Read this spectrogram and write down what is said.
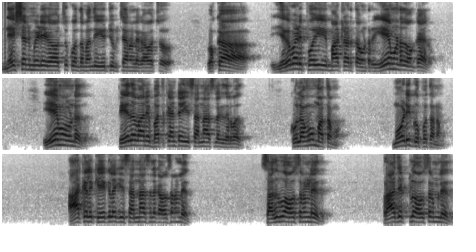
నేషనల్ మీడియా కావచ్చు కొంతమంది యూట్యూబ్ ఛానల్ కావచ్చు ఒక ఎగబడిపోయి మాట్లాడుతూ ఉంటారు. ఏముండదు వంకాయలు. ఏమీ ఉండదు. పేదవాని బతుకంటే ఈ సన్నాసులకు తెలియదు కులము మతము. మోడీ గొప్పతనం. ఆకలి కేకులకి సన్నాసులకు అవసరం లేదు. చదువు అవసరం లేదు. ప్రాజెక్టులు అవసరం లేదు.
